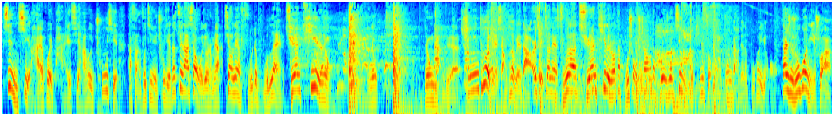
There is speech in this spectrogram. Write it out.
进气还会排气，还会出气，它反复进去出气，它最大效果就是什么呀？教练扶着不累，学员踢着那种，那种。这种感觉，声音特别响，特别大，而且教练扶他学员踢的时候，他不受伤，他不会说胫骨踢肿，这种感觉他不会有。但是如果你说啊，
